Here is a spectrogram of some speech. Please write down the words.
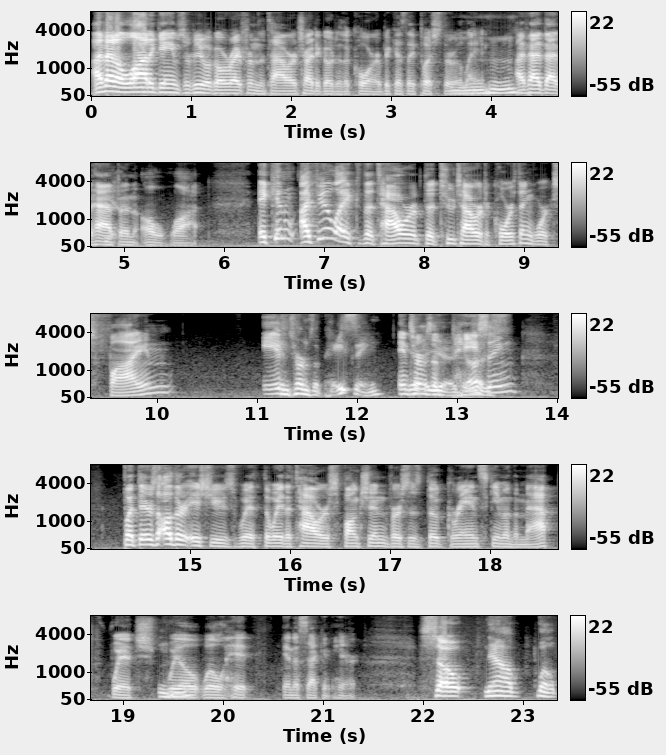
I've had a lot of games where people go right from the tower, try to go to the core because they push through a lane. Mhm. I've had that happen a lot. It can. I feel like the tower, the two tower to core thing works fine. If in terms of pacing, in yeah, terms yeah, of it does. But there's other issues with the way the towers function versus the grand scheme of the map, which Mhm. we'll we'll hit in a second here. So Now, well,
